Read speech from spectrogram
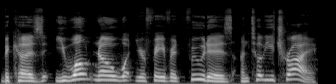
because you won't know what your favorite food is until you try.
